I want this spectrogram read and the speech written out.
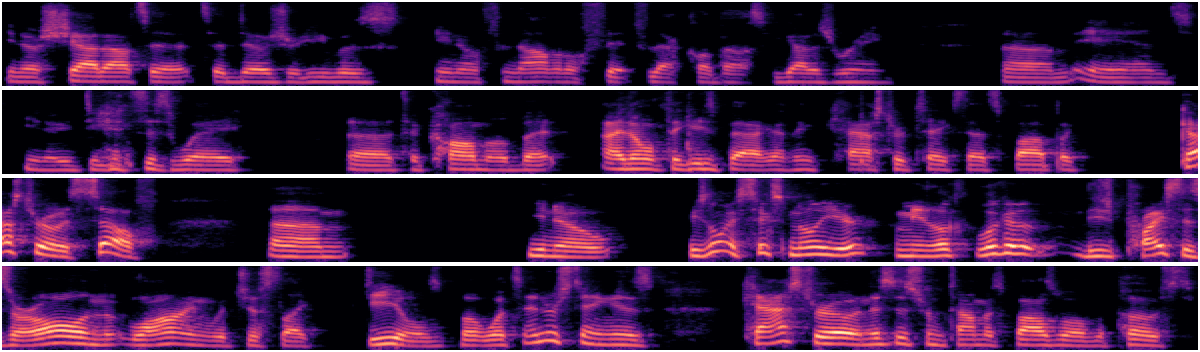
you know, shout out to, to Dozier. He was, you know, phenomenal fit for that clubhouse. He got his ring. Um, and, you know, he danced his way uh, to Calma, but I don't think he's back. I think Castro takes that spot. But Castro himself, um, you know, he's only six mil a year. I mean, look, look at these prices are all in line with just like deals. But what's interesting is Castro, and this is from Thomas Boswell of the Post.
